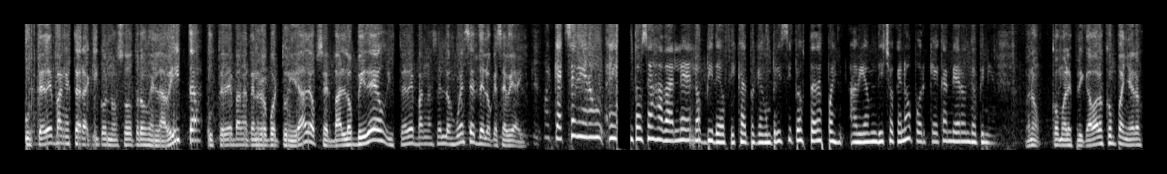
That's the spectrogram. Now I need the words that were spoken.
Ustedes van a estar aquí con nosotros en la vista, ustedes van a tener oportunidad de observar los videos y ustedes van a ser los jueces de lo que se ve ahí. ¿por qué accedieron eh, entonces a darle los videos fiscal? Porque en un principio ustedes pues habían dicho que no, ¿por qué cambiaron de opinión? Bueno, como le explicaba a los compañeros,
